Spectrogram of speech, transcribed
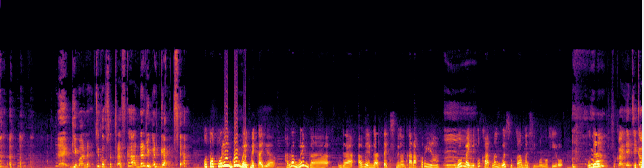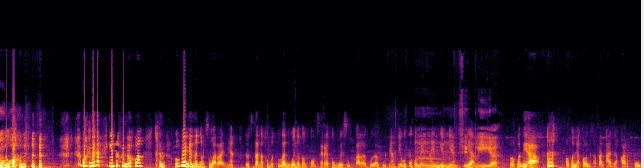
Gimana? Cukup stres kah anda dengan gacha? Utapuri gue baik-baik aja. Karena gue nggak nggak apa ya nggak attach dengan karakternya. Hmm. gue main itu karena gue suka sama Shimonohiro. Udah Sukanya itu doang. Udah itu doang. Kan gue pengen denger suaranya. Terus karena kebetulan gue nonton konsernya tuh gue suka lagu-lagunya. Ya udah gue pengen main gamenya. Sekian. Simply ya. walaupun ya walaupun ya kalau misalkan ada kartu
